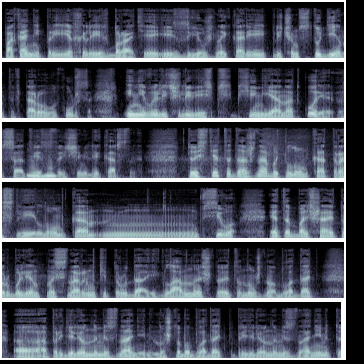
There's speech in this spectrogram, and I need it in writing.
пока не приехали их братья из Южной Кореи, причем студенты второго курса, и не вылечили весь Пхеньян от кори соответствующими угу. лекарствами. То есть это должна быть ломка отраслей, ломка м- всего. Это большая турбулентность на рынке труда. И главное, что это нужно обладать э, определенными знаниями. Но чтобы обладать определенными знаниями, то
